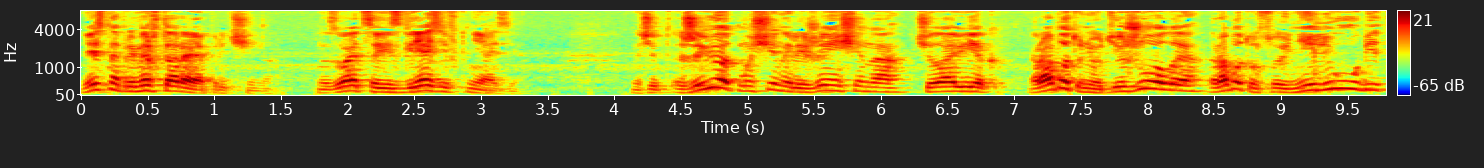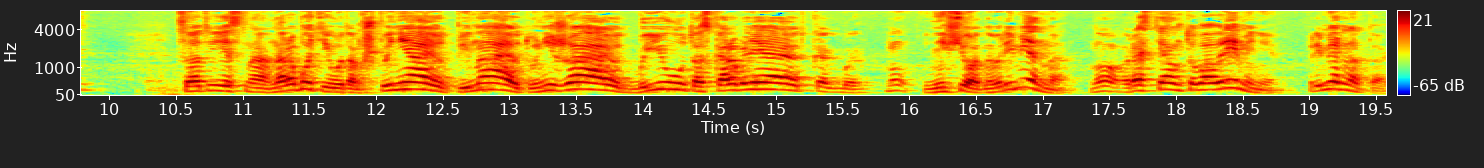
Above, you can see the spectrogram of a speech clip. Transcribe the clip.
Есть, например, вторая причина – называется «Из грязи в князи». Значит, живет мужчина или женщина, человек, работа у него тяжелая, работу он свою не любит, соответственно, на работе его там шпыняют, пинают, унижают, бьют, оскорбляют, как бы, ну, не все одновременно, но растянуто во времени, примерно так.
